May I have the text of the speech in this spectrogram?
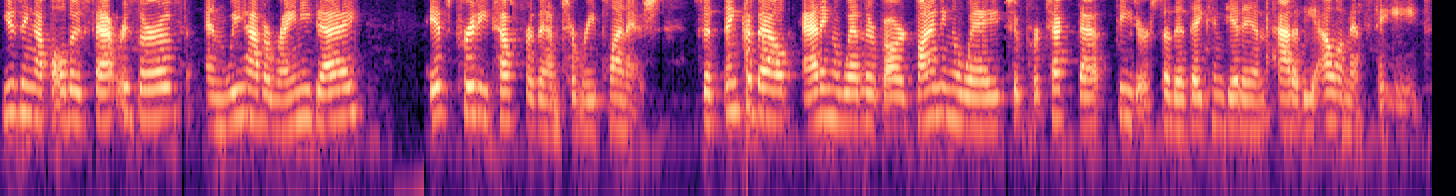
using up all those fat reserves and we have a rainy day, it's pretty tough for them to replenish. So think about adding a weather guard, finding a way to protect that feeder so that they can get in out of the elements to eat.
